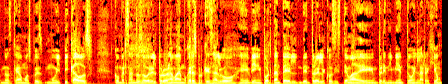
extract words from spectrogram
nos quedamos pues muy picados conversando sobre el programa de mujeres porque es algo eh, bien importante dentro del ecosistema de emprendimiento en la región.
